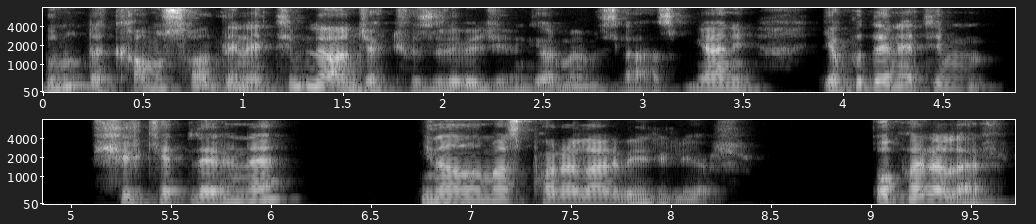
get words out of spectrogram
bunun da kamusal denetimle ancak çözülebileceğini görmemiz lazım. Yani yapı denetim şirketlerine inanılmaz paralar veriliyor. O paralar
